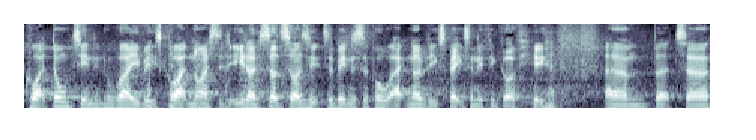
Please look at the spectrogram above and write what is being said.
quite daunting in a way, but it's quite nice to you know. Sometimes to be in the support act, nobody expects anything of you. Um, but uh,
